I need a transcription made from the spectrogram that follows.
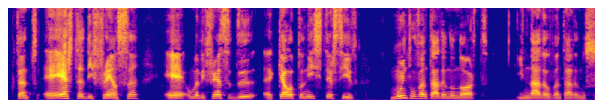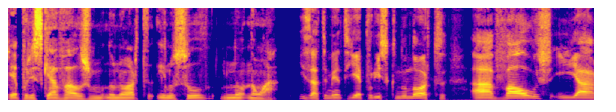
Portanto, é esta diferença, é uma diferença de aquela planície ter sido muito levantada no norte e nada levantada no sul. É por isso que há vales no norte e no sul não, não há. Exatamente, e é por isso que no norte há vales e há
